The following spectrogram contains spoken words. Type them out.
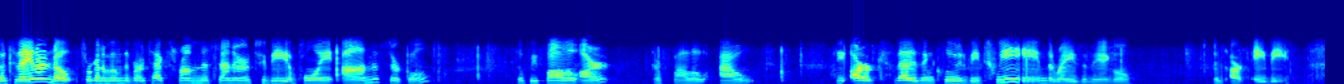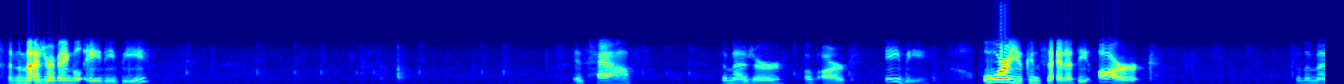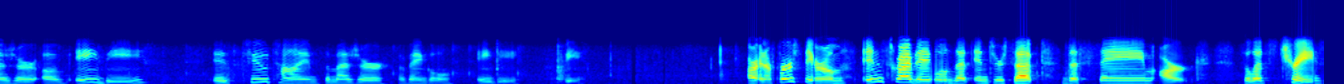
So today in our notes, we're going to move the vertex from the center to be a point on the circle. So if we follow art, or follow out, the arc that is included between the rays of the angle is arc AB. And the measure of angle ADB is half the measure of arc AB. Or you can say that the arc, so the measure of AB, is 2 times the measure of angle ADB. All right, our first theorem, inscribed angles that intercept the same arc. So let's trace.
